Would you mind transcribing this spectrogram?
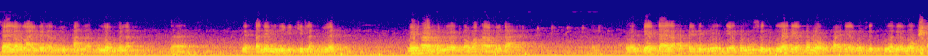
ใจเราไหลไปแล้วรู้ทันแล้วมันลงไปแล้วนะเนี่ยตอนนี้มันหนีไปคิดแล้วใช่ไหมไม่ห้ามมันเลยเพราะว่าห้ามไม่ได้เพราะฉะนั้นเดี๋ยวใจเราก็เป็นอย่างนี้ เดี๋ยวก็รู้สึกตัวเดี๋ยวก็หลงไปเดี๋ยวรู้สึกตัวเดี๋ยวหลงไป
